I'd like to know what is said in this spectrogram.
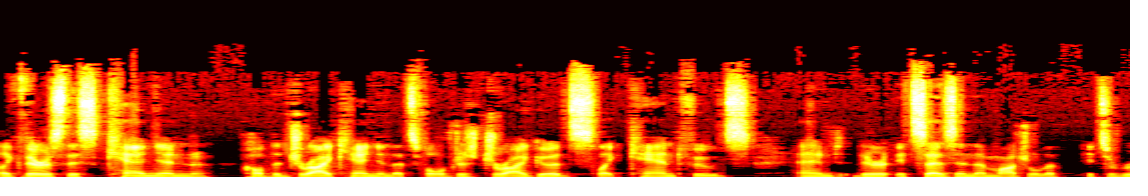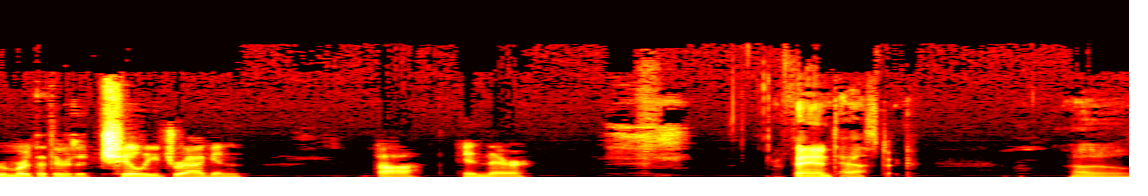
Like there's this canyon called the Dry Canyon that's full of just dry goods, like canned foods. And there, it says in the module that it's rumored that there's a chili dragon, uh, in there. Fantastic. Uh,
